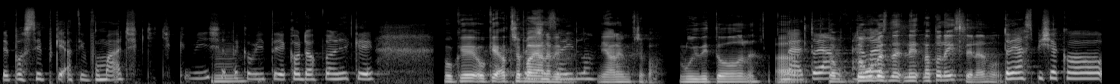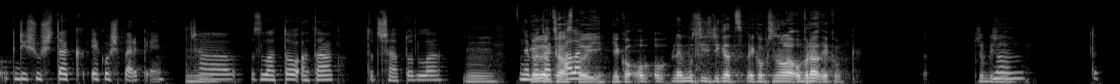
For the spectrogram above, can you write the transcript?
ty posypky a ty vomáčky, víš, Hmm. a takový ty jako doplňky. OK, OK, a třeba já Takže za nevím, jídlo. já nevím třeba Louis Vuitton. A Ne, to já- to, to hele- vůbec ne, ne, na to nejsi, ne? To já spíš jako, když už tak jako šperky, třeba Hmm. zlato a tak, to třeba tohle, Hmm. nebo to tak, třeba ale stojí? Jako, o, o, nemusíš říkat jako přesně, ale obrat, jako přibližně. no, tak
